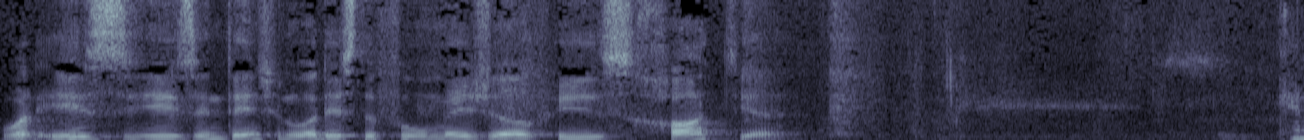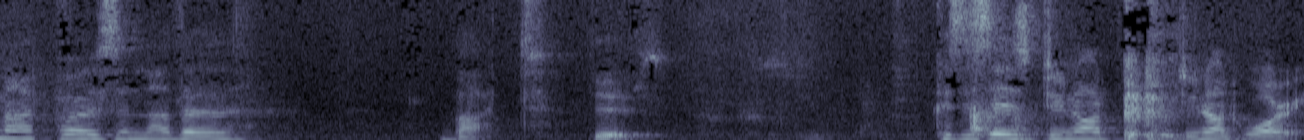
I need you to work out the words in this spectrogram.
What is his intention? What is the full measure of his heart here? Can I pose another but? Yes. Because he says, "Do not, do not worry."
